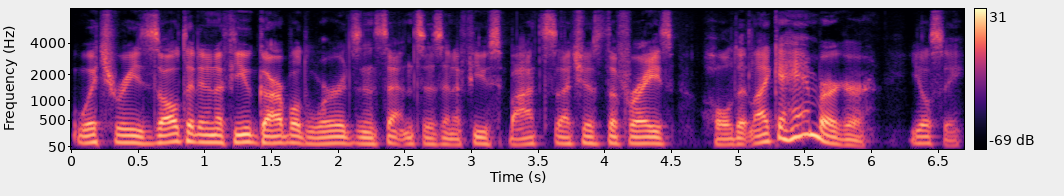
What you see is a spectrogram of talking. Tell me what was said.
which resulted in a few garbled words and sentences in a few spots, such as the phrase, hold it like a hamburger. You'll see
